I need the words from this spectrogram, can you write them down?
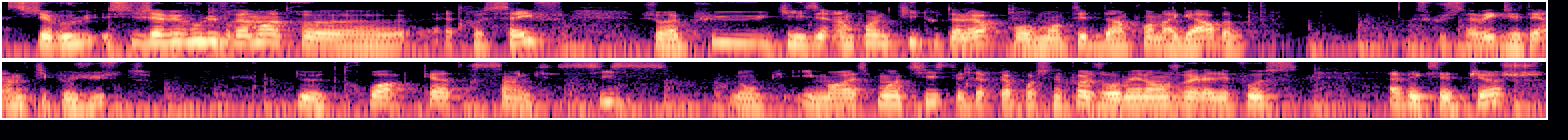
Si j'avais voulu, vraiment être, euh, être safe, j'aurais pu utiliser un point de ki tout à l'heure pour augmenter d'un point ma garde. Parce que je savais que j'étais un petit peu juste. 2, 3, 4, 5, 6. Donc il m'en reste moins de 6, c'est-à-dire que la prochaine fois je remélangerai la défausse avec cette pioche.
